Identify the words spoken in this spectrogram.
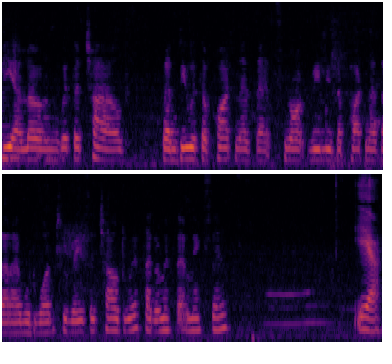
be alone with a child than be with a partner that's not really the partner that I would want to raise a child with. I don't know if that makes sense. Yeah,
